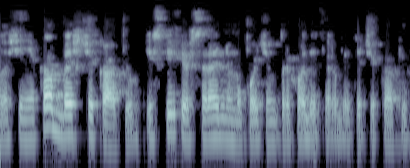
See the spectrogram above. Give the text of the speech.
носіння кап без чекапів, і скільки в середньому потім приходиться робити чекапів.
